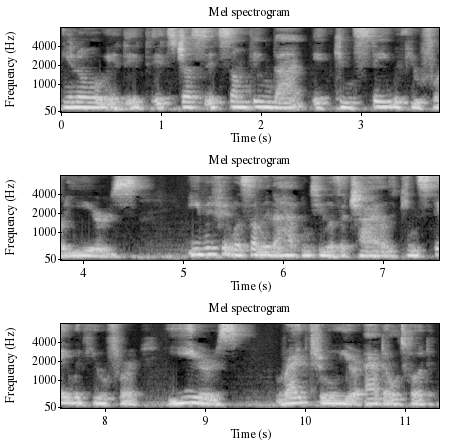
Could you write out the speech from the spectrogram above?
you know, it, it, it's just, it's something that it can stay with you for years. Even if it was something that happened to you as a child, it can stay with you for years, right through your adulthood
